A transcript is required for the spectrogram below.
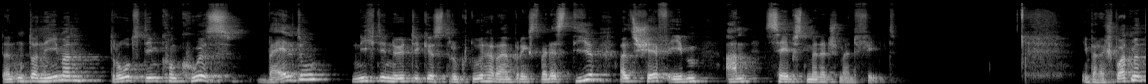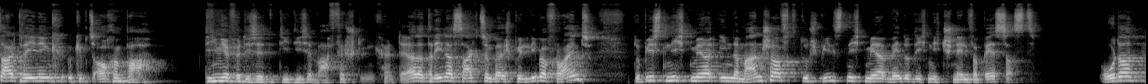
dein Unternehmen droht dem Konkurs, weil du nicht die nötige Struktur hereinbringst, weil es dir als Chef eben an Selbstmanagement fehlt. Im Bereich Sportmentaltraining gibt es auch ein paar Dinge, für diese, die diese Waffe stehen könnte. Ja, der Trainer sagt zum Beispiel, lieber Freund, du bist nicht mehr in der Mannschaft, du spielst nicht mehr, wenn du dich nicht schnell verbesserst. Oder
